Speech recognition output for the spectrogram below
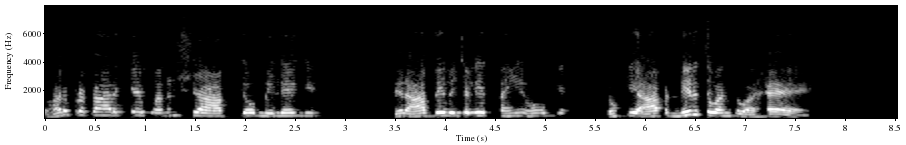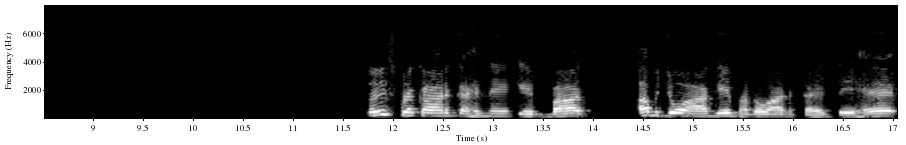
तो हर प्रकार के मनुष्य आपको मिलेंगे, फिर आप भी विचलित नहीं होंगे, क्योंकि आप निर्द्वंद्व है। तो इस प्रकार कहने के बाद, अब जो आगे भगवान कहते हैं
